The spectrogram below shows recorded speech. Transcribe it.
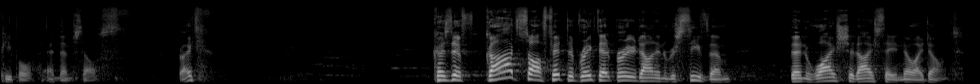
people and themselves, right? Because if God saw fit to break that barrier down and receive them, then why should I say, no, I don't?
